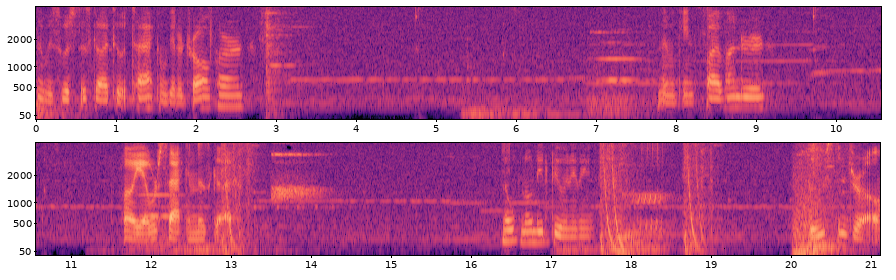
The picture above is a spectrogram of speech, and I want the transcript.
Then we switch this guy to attack and we get a draw card. And then we gain 500. Oh yeah, we're sacking this guy. Nope, no need to do anything. Boost and draw.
